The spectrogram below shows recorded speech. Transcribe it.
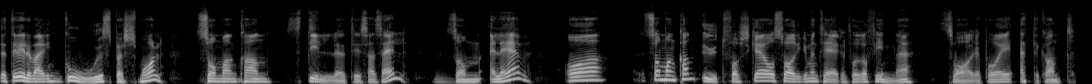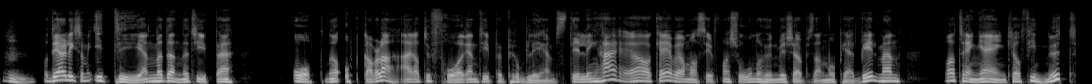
Dette ville være gode spørsmål som man kan stille til seg selv Mm. som elev, og som man kan utforske og så argumentere for å finne svaret på i etterkant. Mm. Og det er liksom ideen med denne type åpne oppgaver, da, er at du får en type problemstilling her. Ja, ok, vi har masse informasjon, og hun vil kjøpe seg en mopedbil, men hva trenger jeg egentlig å finne ut?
